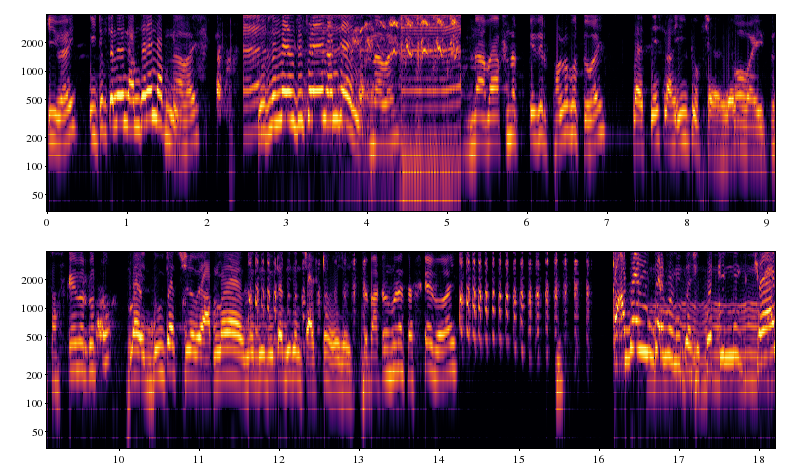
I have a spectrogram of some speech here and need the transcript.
কি ভাই? ইউটিউব চ্যানেলের নাম জানেন না আপনি? না ভাই। চুদলিং ভাই ইউটিউব চ্যানেলের নাম জানেন না? না ভাই। না ভাই আপনার পেজের ফলো করতো ভাই? ভাই পেজ না ইউটিউব চ্যানেল ও ভাই তো সাবস্ক্রাইবার কত? ভাই দুইটা ছিল ভাই আপনারা যদি দুইটা দিতেন চারটা হয়ে যেত বাটন ফোনে সাবস্ক্রাইব ভাই কাদের ইন্টারভিউ নিতে আসি? ফকিন্নি ছেক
